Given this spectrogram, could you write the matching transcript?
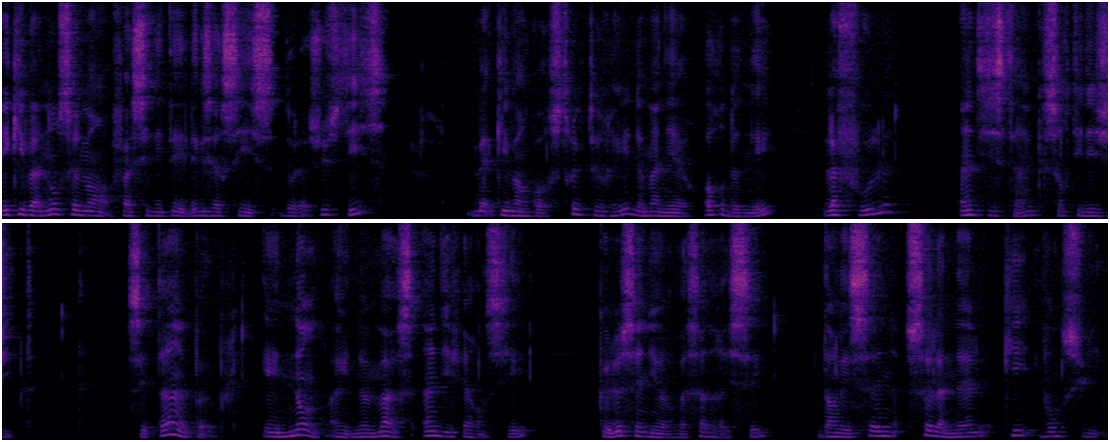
et qui va non seulement faciliter l'exercice de la justice, mais qui va encore structurer de manière ordonnée la foule indistincte sortie d'Égypte. C'est à un peuple, et non à une masse indifférenciée, que le Seigneur va s'adresser dans les scènes solennelles qui vont suivre.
